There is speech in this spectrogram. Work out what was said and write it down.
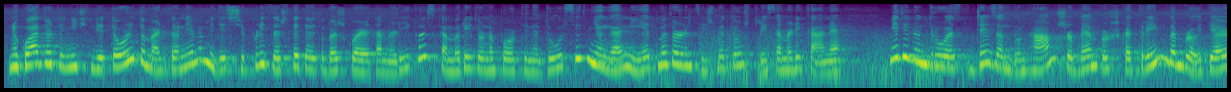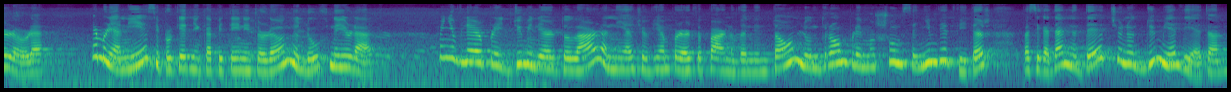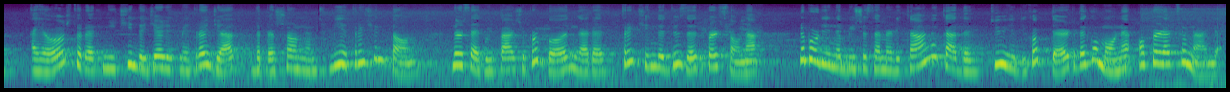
Në kuadër të njëqind vjetorit të marrëdhënieve midis Shqipërisë dhe Shteteve të Bashkuara të Amerikës, ka mbërritur në portin e Durrësit një nga anijet më të rëndësishme të ushtrisë amerikane. Mjeti lundrues Jason Dunham shërben për shkatërrim dhe mbrojtje ajrore. Emri i anijes i përket një kapiteni të rënë në luftë në Irak. Me një vlerë prej dy miliardë dollarë, anija që vjen për herë të parë në vendin tonë, lundron prej më shumë se njëmbëdhjetë vitesh, pasi ka dalë në det që në dy mijë e dhjetën. Ajo është rreth njëqind e gjashtëdhjetë metra e gjatë dhe peshon nëntë mijë e treqind ton, ndërsa ekuipazhi përbohet nga rreth treqind e dyzet persona. Në bordin e bishës amerikane ka dhe dy helikopterë dhe gomone operacionale.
